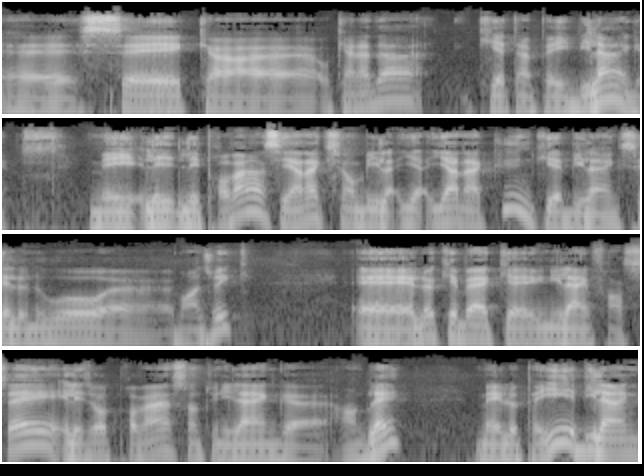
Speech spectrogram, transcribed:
Euh, c'est qu'au Canada, qui est un pays bilingue, mais les, les provinces, il y en a qui sont bilingues. Il y, en a qu'une qui est bilingue, c'est le Nouveau-Brunswick. Et le Québec est unilingue français et les autres provinces sont unilingue euh, anglais, mais le pays est bilingue.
